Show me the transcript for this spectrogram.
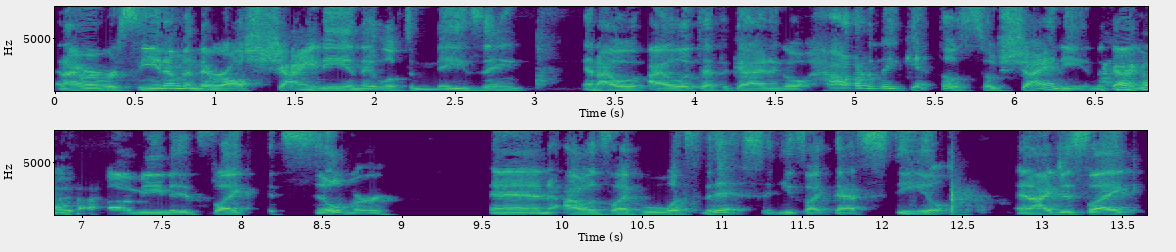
And I remember seeing them and they were all shiny and they looked amazing. And I, I looked at the guy and I go, How do they get those so shiny? And the guy goes, I mean, it's like, it's silver. And I was like, Well, what's this? And he's like, That's steel. And I just like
